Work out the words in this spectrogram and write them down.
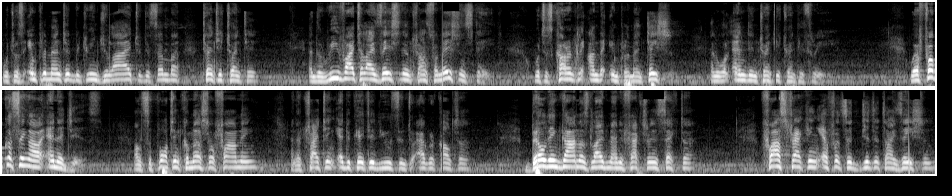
which was implemented between July to December 2020, and the revitalization and transformation stage, which is currently under implementation and will end in 2023. We're focusing our energies on supporting commercial farming and attracting educated youth into agriculture, building Ghana's light manufacturing sector, fast-tracking efforts at digitization,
